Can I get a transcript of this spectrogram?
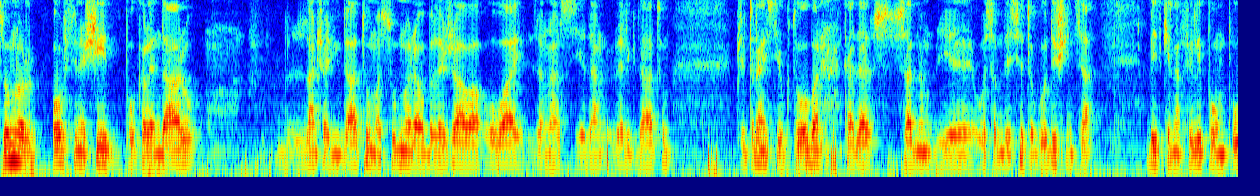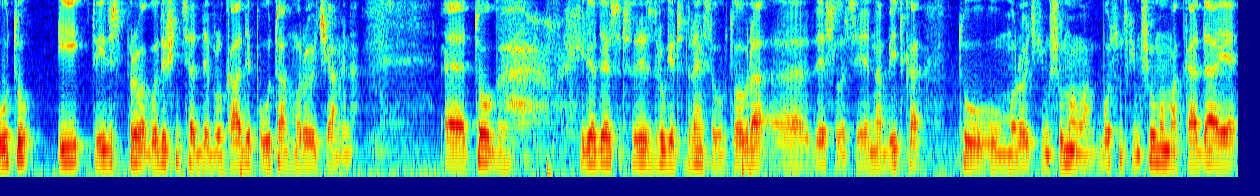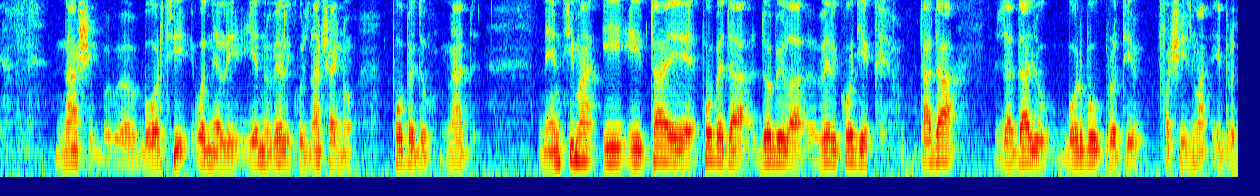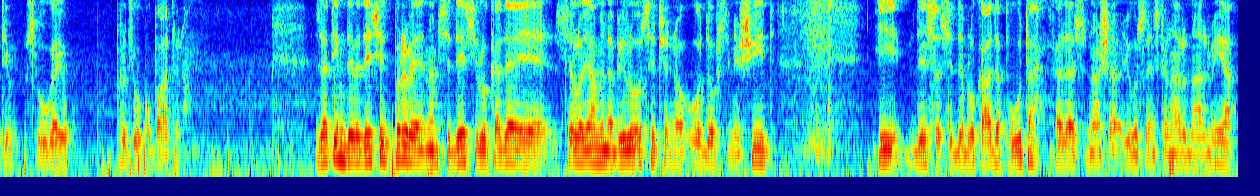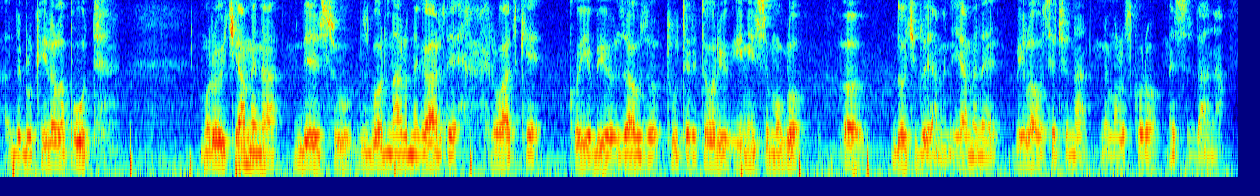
Sumnor opštine Šid po kalendaru značajnih datuma Sumnora obeležava ovaj za nas jedan velik datum 14. oktobar kada sad nam je 80. godišnjica bitke na Filipovom putu i 31. godišnjica deblokade puta Morović-Jamena. E, tog 1942. 14. oktobra e, desila se jedna bitka tu u Morovićkim šumama, Bosunskim šumama, kada je naši e, borci odneli jednu veliku značajnu pobedu nad Nemcima i, i ta je pobeda dobila velik odjek tada za dalju borbu protiv fašizma i protiv sluga i protiv okupatora. Zatim, 1991. nam se desilo kada je selo Jamena bilo osjećeno od opštine Šid i desila se deblokada puta kada su naša Jugoslovenska narodna armija deblokirala put Morović Jamena gdje su zbor Narodne garde Hrvatske koji je bio zauzo tu teritoriju i nije se moglo uh, doći do Jamene. Jamena je bila osjećena nemalo skoro mjesec dana.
